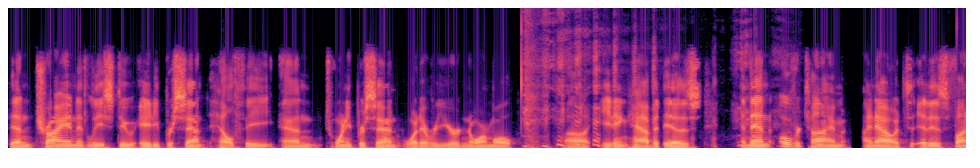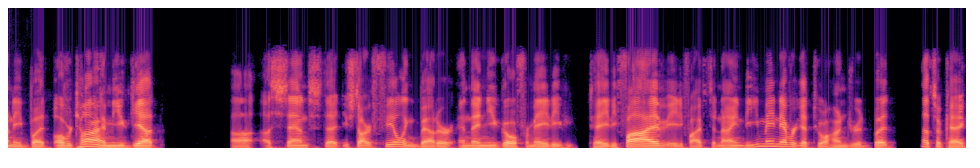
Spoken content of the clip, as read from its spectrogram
then try and at least do 80% healthy and 20% whatever your normal uh, eating habit is. And then over time, I know it's it is funny, but over time you get uh, a sense that you start feeling better and then you go from 80 to 85 85 to 90 you may never get to 100 but that's okay.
